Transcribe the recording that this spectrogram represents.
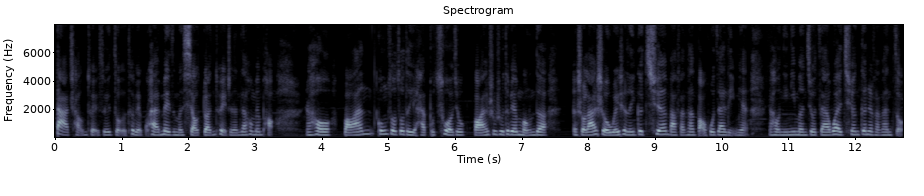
大长腿，所以走的特别快。妹子们小短腿只能在后面跑。然后保安工作做的也还不错，就保安叔叔特别萌的手拉手围成了一个圈，把凡凡保护在里面。然后妮妮们就在外圈跟着凡凡走。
